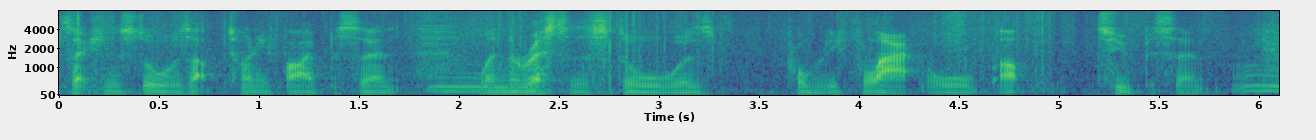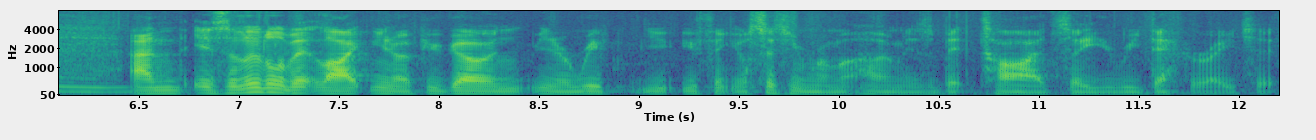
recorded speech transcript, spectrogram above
section of the store was up 25% mm. when the rest of the store was probably flat or up 2%. Mm. And it's a little bit like, you know, if you go and, you know, re- you, you think your sitting room at home is a bit tired, so you redecorate it.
